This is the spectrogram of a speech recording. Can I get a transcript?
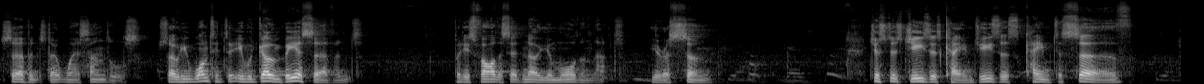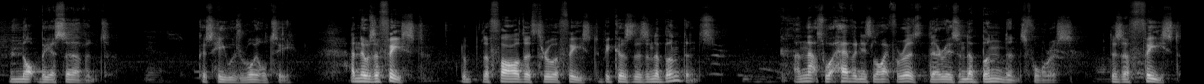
Servants don't wear sandals. So he wanted to, he would go and be a servant, but his father said, No, you're more than that. You're a son. Just as Jesus came, Jesus came to serve, not be a servant, because he was royalty. And there was a feast. The father threw a feast because there's an abundance. And that's what heaven is like for us. There is an abundance for us. There's a feast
